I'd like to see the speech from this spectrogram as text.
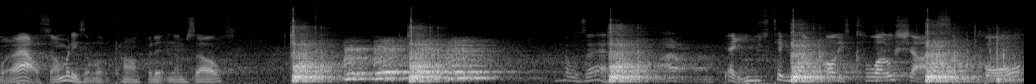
Wow, somebody's a little confident in themselves. What the hell was that? I don't know. Yeah, you just take all these close shots, some bull.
